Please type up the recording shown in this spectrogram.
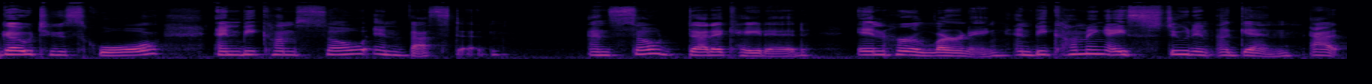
go to school and become so invested and so dedicated in her learning and becoming a student again at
